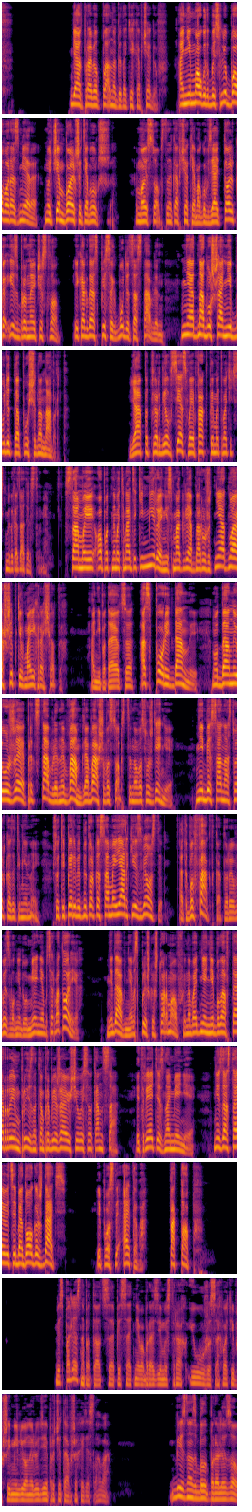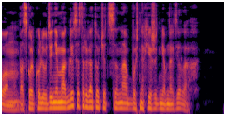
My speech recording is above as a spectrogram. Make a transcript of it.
Я отправил планы для таких ковчегов. Они могут быть любого размера, но чем больше, тем лучше. В мой собственный ковчег я могу взять только избранное число, и когда список будет составлен, ни одна душа не будет допущена на борт. Я подтвердил все свои факты математическими доказательствами. Самые опытные математики мира не смогли обнаружить ни одной ошибки в моих расчетах. Они пытаются оспорить данные, но данные уже представлены вам для вашего собственного суждения. Небеса настолько затемнены, что теперь видны только самые яркие звезды. Это был факт, который вызвал недоумение в обсерваториях. Недавняя вспышка штормов и наводнений была вторым признаком приближающегося конца. И третье знамение — не заставить себя долго ждать. И после этого Потоп!» Бесполезно пытаться описать невообразимый страх и ужас, охвативший миллионы людей, прочитавших эти слова. Бизнес был парализован, поскольку люди не могли сосредоточиться на обычных ежедневных делах.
